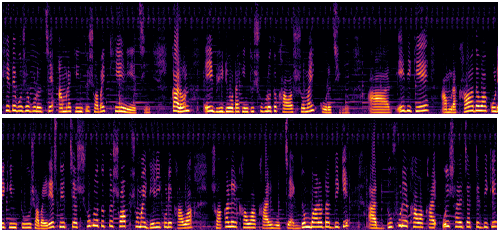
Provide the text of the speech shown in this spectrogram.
খেতে বসে পড়েছে। আমরা কিন্তু সবাই খেয়ে নিয়েছি। কারণ এই ভিডিওটা কিন্তু সুব্রত খাওয়ার সময় করেছিল। আর এদিকে আমরা খাওয়া দাওয়া করে কিন্তু সবাই রেস্ট নিচ্ছে। আর সুব্রত তো সব সময় দেরি করে খাওয়া, সকালের খাওয়া খায় হচ্ছে একদম বারোটার দিকে আর দুপুরের খাওয়া খায় ওই সাড়ে চারটের দিকে।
